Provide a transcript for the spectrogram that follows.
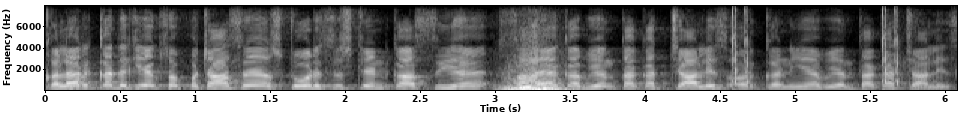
कलर का देखिए 150 है, स्टोर असिस्टेंट का 80 है, सहायक अभियंता का 40 और कनीय अभियंता का 40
